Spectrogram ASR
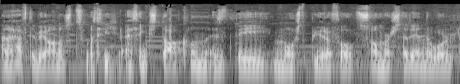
And I have to be honest with you, I think Stockholm is the most beautiful summer city in the world.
